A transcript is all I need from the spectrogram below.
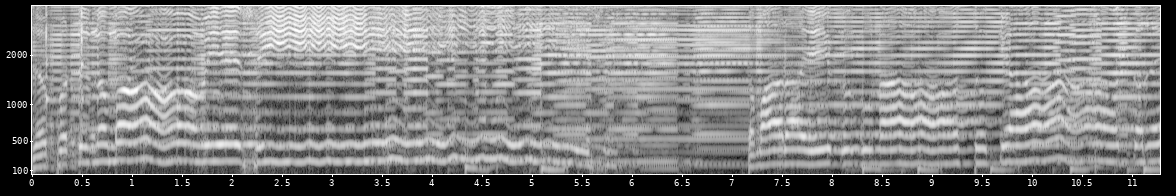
ઝપટ નમાવીએ શીશ તમારા એક ગુના તો ક્યાં કરે?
